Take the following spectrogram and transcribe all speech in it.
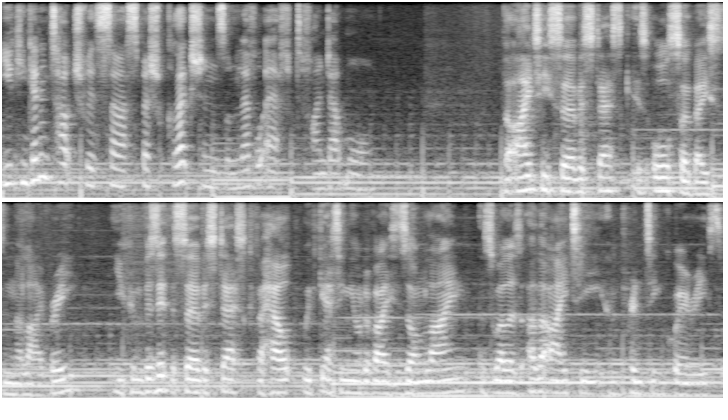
You can get in touch with SOAS Special Collections on Level F to find out more. The IT Service Desk is also based in the library. You can visit the service desk for help with getting your devices online, as well as other IT and printing queries.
